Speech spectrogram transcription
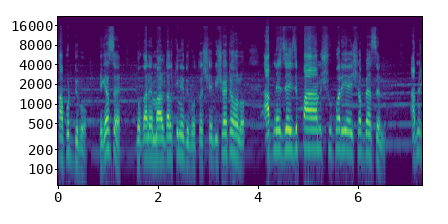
সাপোর্ট দিব ঠিক আছে? দোকানে মালটাল কিনে দিব। তো সে বিষয়টা হলো আপনি যে এই যে পান সুপারি এইসব বেচেন আপনার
